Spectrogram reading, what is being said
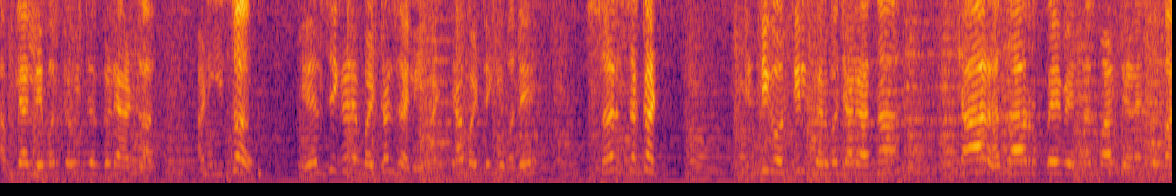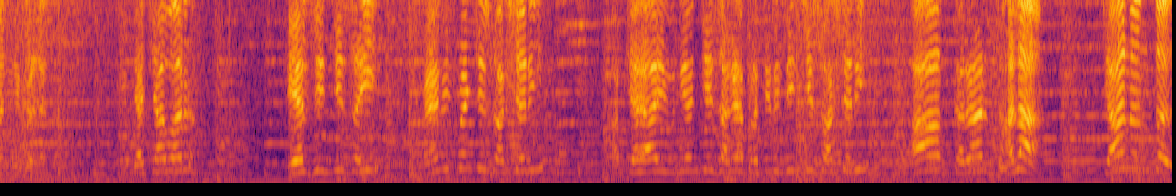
आपल्या लेबर कमिशनरकडे आणला. आणि इथं एएलसी कडे बैठक झाली आणि त्या बैठकीमध्ये सरसकट इंडिगोतील कर्मचाऱ्यांना चार हजार रुपये वेतनवाढ देण्याचं मान्य करण्यात आलं. त्याच्यावर एएलसीची सही मॅनेजमेंटची स्वाक्षरी आमच्या ह्या युनियनची सगळ्या प्रतिनिधींची स्वाक्षरी हा करार झाला. त्यानंतर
